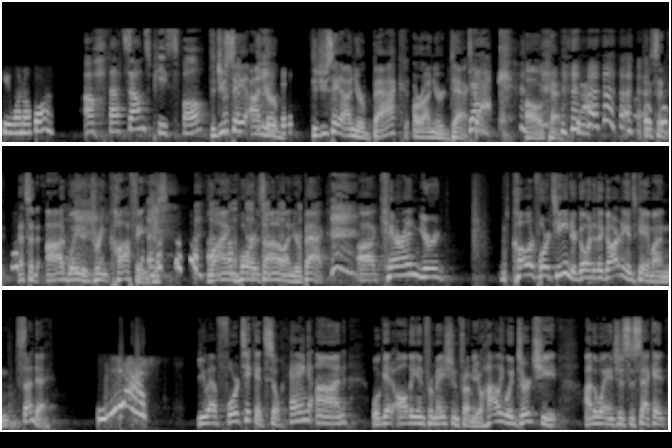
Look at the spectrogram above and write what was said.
Q104. Oh, that sounds peaceful. Did you say on your Did you say on your back or on your deck? Deck. Oh, okay. I said that's an odd way to drink coffee, just lying horizontal on your back. Uh, Karen, you're caller 14. You're going to the Guardians game on Sunday. Yes. You have four tickets, so hang on. We'll get all the information from you. Hollywood Dirt Sheet on the way in just a second.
